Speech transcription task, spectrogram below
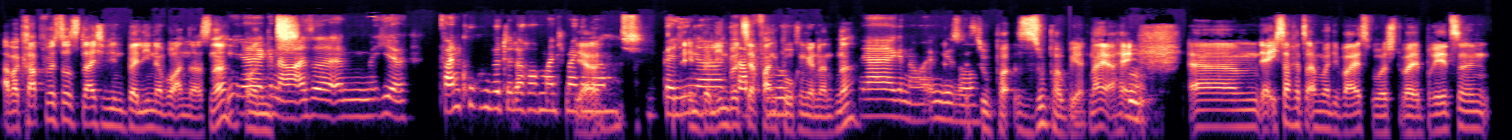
Aber Krapfen ist das gleiche wie in Berliner woanders, ne? Ja, Und genau. Also ähm, hier Pfannkuchen wird ja doch auch manchmal ja. genannt. Berliner, in Berlin wird es ja Pfannkuchen genannt, ne? Ja, genau, irgendwie so. Super, super weird. Naja, hey. Hm. Ähm, ja, ich sag jetzt einfach mal die Weißwurst, weil Brezeln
